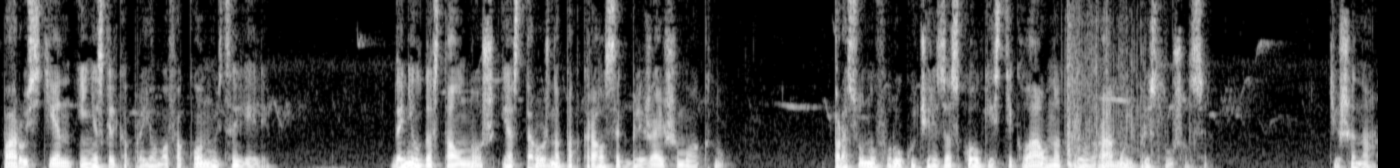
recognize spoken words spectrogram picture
Пару стен и несколько проемов окон уцелели. Данил достал нож и осторожно подкрался к ближайшему окну. Просунув руку через осколки стекла, он открыл раму и прислушался. Тишина.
